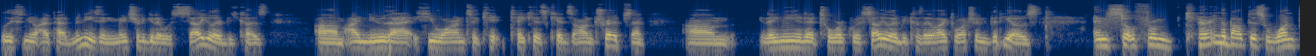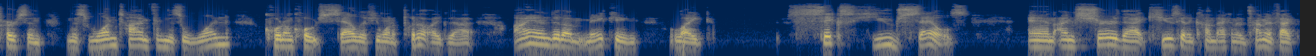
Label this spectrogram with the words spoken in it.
released a new iPad minis. And he made sure to get it with cellular because um, I knew that he wanted to k- take his kids on trips and um, they needed it to work with cellular because they liked watching videos. And so, from caring about this one person, this one time, from this one quote unquote sell, if you want to put it like that, I ended up making like six huge sales and I'm sure that Q's going to come back another time. In fact,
